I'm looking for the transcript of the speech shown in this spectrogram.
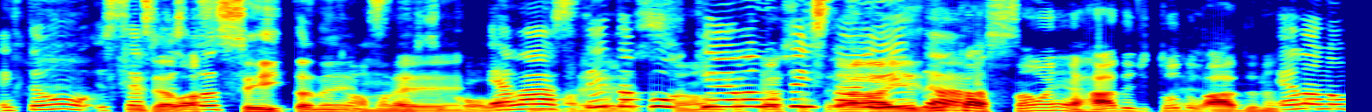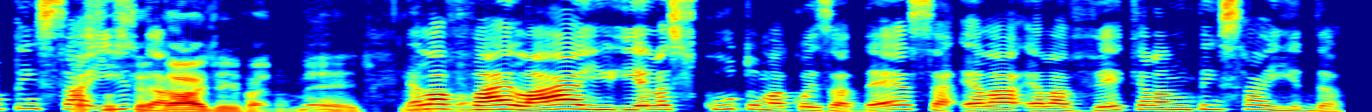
Então, se Mas as ela pessoas. aceita, né? Não, a mulher É, se coloca Ela aceita porque ela não tem a socie- A saída. educação é errada de todo lado, né? Ela não tem A saída. sociedade aí vai no médico. Ela tá. vai lá e, e ela escuta uma coisa dessa, ela, ela vê que ela não tem saída.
